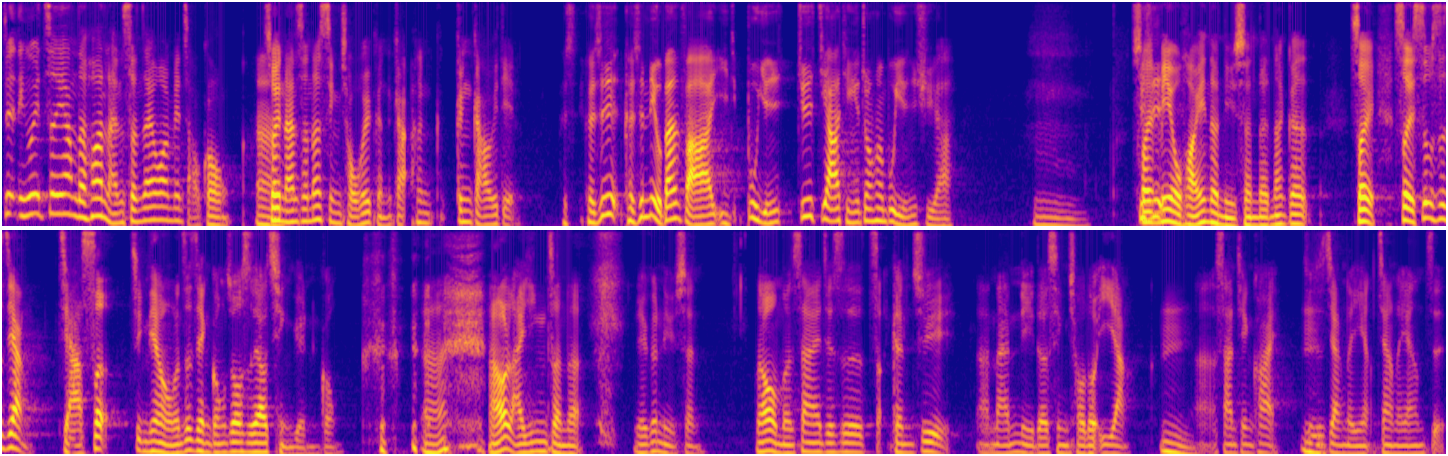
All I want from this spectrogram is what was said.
这因为这样的话，男生在外面找工，啊所以男生的薪酬会更高、更更高一点。可是可是可是没有办法啊，已不允就是家庭的状况不允许啊。嗯，所以没有怀孕的女生的那个，所以所以是不是这样？假设今天我们这间工作室要请员工，啊，然后来应征的有一个女生，然后我们现在就是根据啊、男女的薪酬都一样嗯。啊三千块，就是这样的样、这样的样子，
